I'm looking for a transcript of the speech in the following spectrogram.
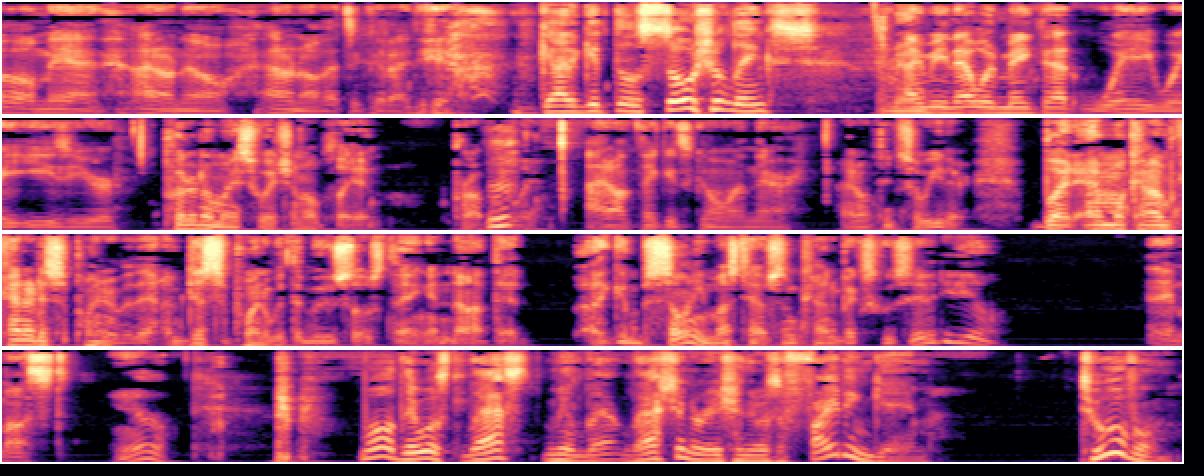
Oh man, I don't know. I don't know if that's a good idea. Got to get those social links. I mean, I mean, that would make that way, way easier. put it on my Switch and I'll play it. Probably. Mm. I don't think it's going there. I don't think so either. But I'm I'm kind of disappointed with that. I'm disappointed with the Musos thing, and not that like Sony must have some kind of exclusivity deal. They must. Yeah. Well, there was last I mean, last generation. There was a fighting game, two of them,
